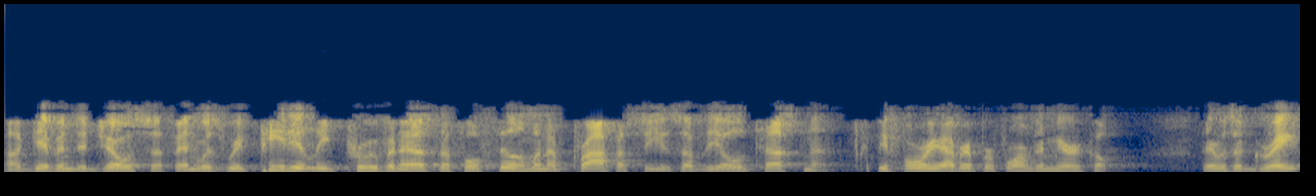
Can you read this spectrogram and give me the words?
uh, given to Joseph and was repeatedly proven as the fulfillment of prophecies of the Old Testament before he ever performed a miracle. There was a great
